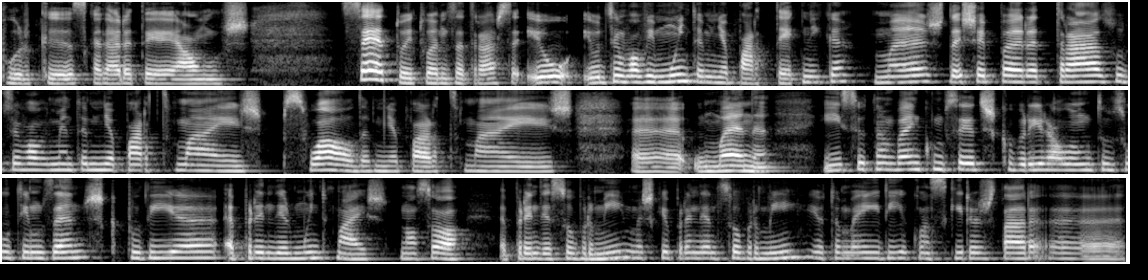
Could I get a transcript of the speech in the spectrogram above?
Porque, se calhar, até há uns sete, oito anos atrás, eu, eu desenvolvi muito a minha parte técnica, mas deixei para trás o desenvolvimento da minha parte mais pessoal, da minha parte mais ah, humana. E isso eu também comecei a descobrir ao longo dos últimos anos que podia aprender muito mais. Não só aprender sobre mim, mas que aprendendo sobre mim eu também iria conseguir ajudar ah,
